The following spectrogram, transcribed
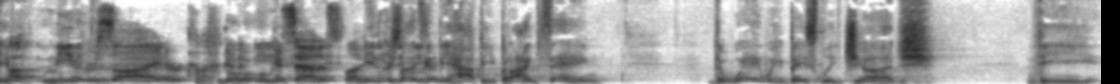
If uh, neither side are going to oh, okay. be satisfied. Neither side is going to be happy, but I'm saying the way we basically judge the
